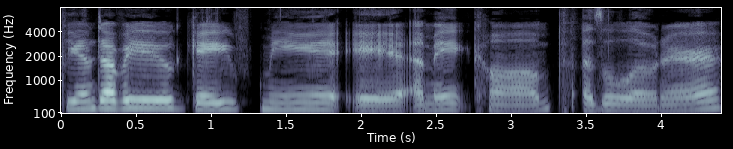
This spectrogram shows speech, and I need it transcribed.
BMW gave me a M8 comp as a loaner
